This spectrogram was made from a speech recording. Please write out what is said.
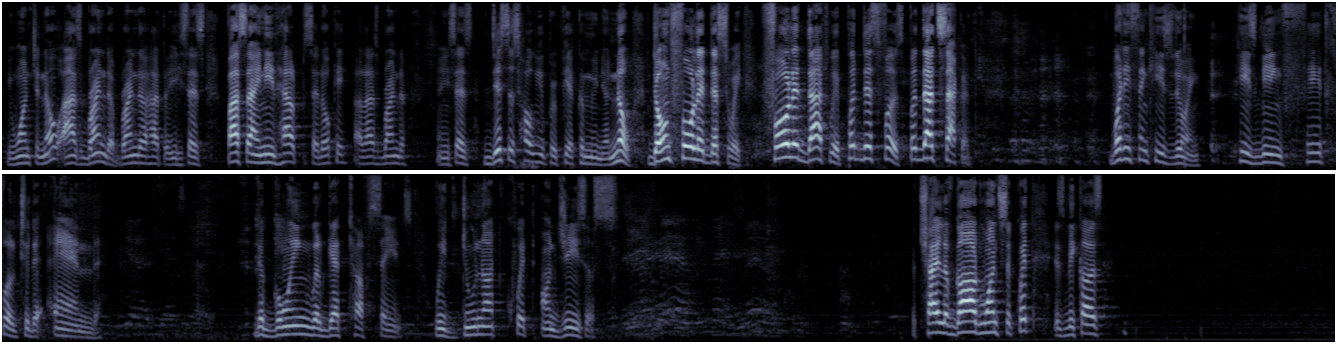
You want to know? Ask Brenda. Brenda had to, he says, Pastor, I need help. I said, okay, I'll ask Brenda. And he says, This is how you prepare communion. No, don't fold it this way. Fold it that way. Put this first, put that second. what do you think he's doing? He's being faithful to the end. The going will get tough, saints. We do not quit on Jesus. A child of God wants to quit is because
